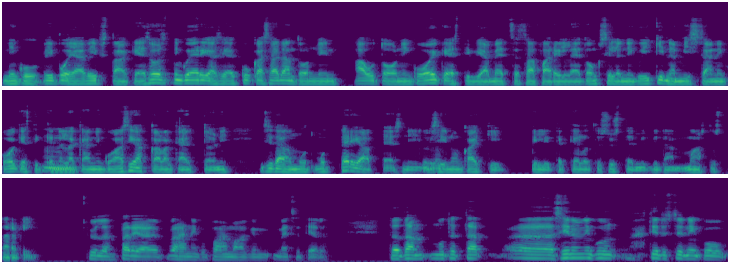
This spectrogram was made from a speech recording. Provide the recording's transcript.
niin kuin vipuja ja vipstaakeja, se olisi niin kuin eri asia, että kuka sadan tonnin autoa niin kuin oikeasti vie metsäsafarille, että onko sille niin kuin ikinä missään niin kuin oikeasti mm. kenelläkään niin kuin asiakkaalla käyttöön, niin sitä on, mutta mut periaatteessa niin, niin siinä on kaikki pillit ja kellot ja systeemit, mitä maastossa tarvii. Kyllä, pärjää vähän niin kuin pahemmallakin metsätiellä. Tota, mutta että, äh, siinä on niin kuin, tietysti niin kuin,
